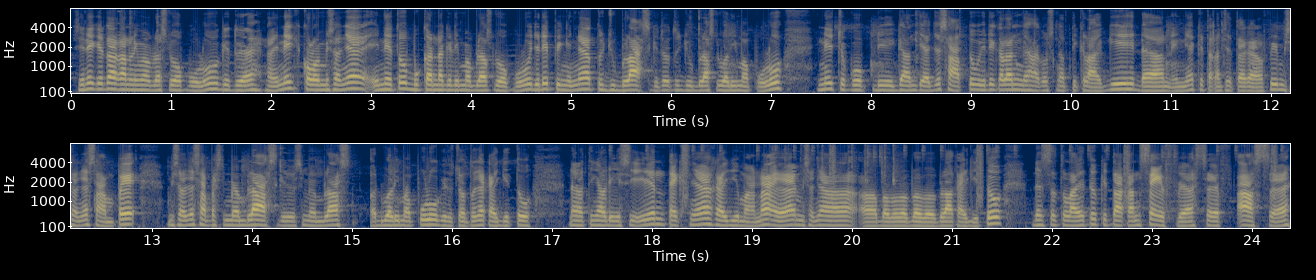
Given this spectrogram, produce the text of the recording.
Sini kita akan 1520 gitu ya. Nah, ini kalau misalnya ini tuh bukan lagi 1520 jadi pinginnya 17 gitu, 17250. Ini cukup diganti aja satu. Jadi kalian nggak harus ngetik lagi dan ini ya kita akan CTRL V misalnya sampai misalnya sampai 19 gitu, 19 250 gitu. Contohnya kayak gitu. Nah, tinggal diisiin teksnya kayak gimana ya. Misalnya uh, bla bla bla bla kayak gitu dan setelah itu kita akan save ya, save as ya.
